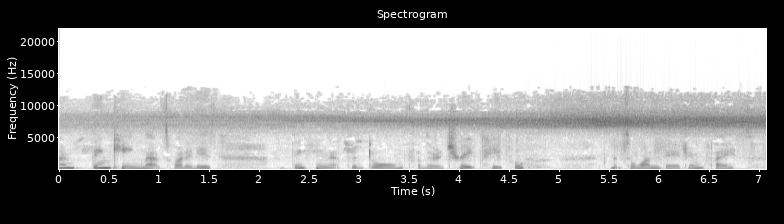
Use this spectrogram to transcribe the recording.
I'm thinking that's what it is. I'm thinking that's a dorm for the retreat people. It's a one bedroom place.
